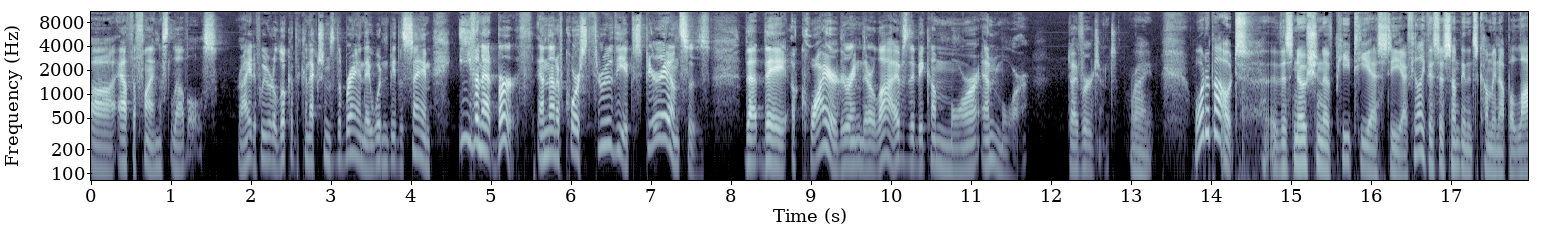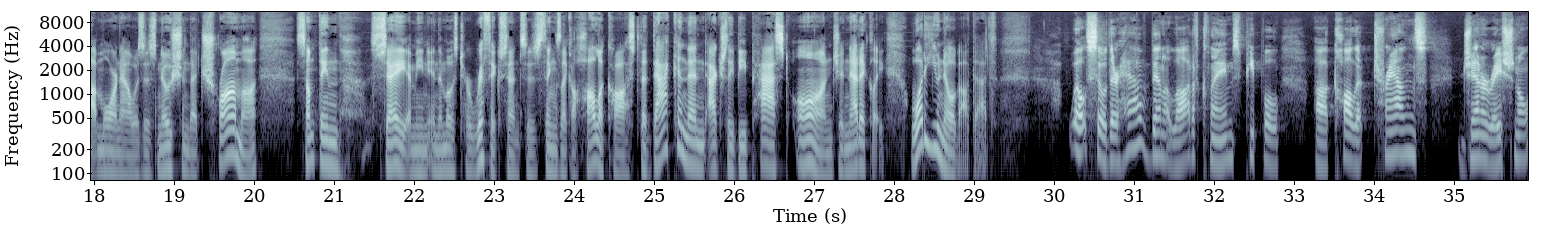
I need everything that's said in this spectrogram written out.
uh, at the finest levels. Right. If we were to look at the connections of the brain, they wouldn't be the same, even at birth. And then, of course, through the experiences that they acquire during their lives, they become more and more divergent. Right. What about this notion of PTSD? I feel like this is something that's coming up a lot more now. Is this notion that trauma, something, say, I mean, in the most horrific senses, things like a Holocaust, that that can then actually be passed on genetically. What do you know about that? Well, so there have been a lot of claims. People uh, call it transgenerational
